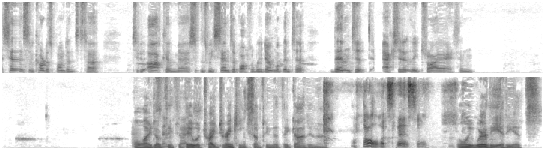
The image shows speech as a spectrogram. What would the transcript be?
send some correspondence to to Arkham uh, since we sent a bottle. We don't want them to them to accidentally try it and. Oh, I don't same think that they would try drinking something that they got in a. Oh, what's this? Only we're the idiots.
